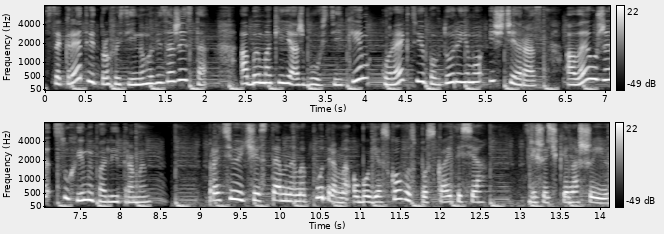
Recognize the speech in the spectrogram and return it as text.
Секрет від професійного візажиста. Аби макіяж був стійким, корекцію повторюємо іще раз, але уже сухими палітрами. Працюючи з темними пудрами, обов'язково спускайтеся трішечки на шию.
